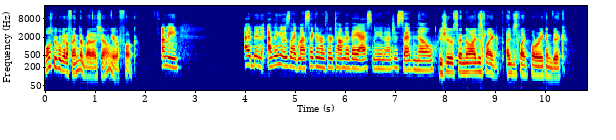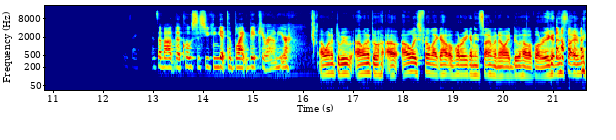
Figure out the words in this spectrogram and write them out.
Most people get offended by that shit. I don't give a fuck. I mean, I'd been, I think it was like my second or third time that they asked me, and I just said no. You should have said no. I just like I just like Puerto Rican dick. It's about the closest you can get to black dick around here. I wanted to be. I wanted to. I, I always felt like I have a Puerto Rican inside me. Now I do have a Puerto Rican inside me.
